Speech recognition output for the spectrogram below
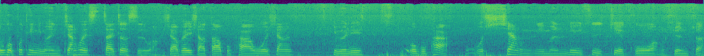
如果不听，你们将会在这死亡。”小飞、小刀不怕，我想你们绿，我不怕。我向你们绿世界国王宣战。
